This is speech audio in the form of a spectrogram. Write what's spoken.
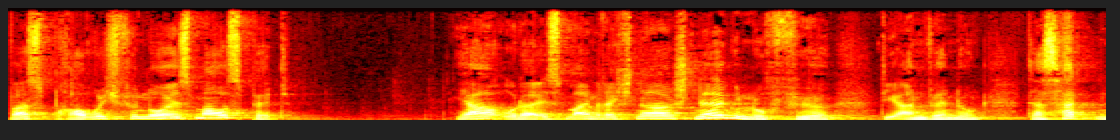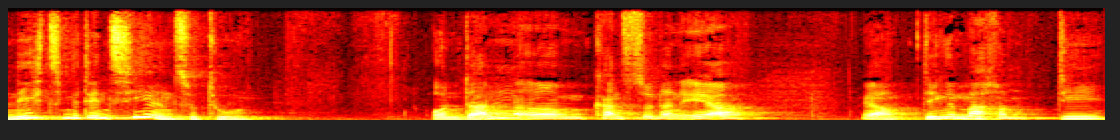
was brauche ich für neues Mauspad. Ja, oder ist mein Rechner schnell genug für die Anwendung? Das hat nichts mit den Zielen zu tun. Und dann ähm, kannst du dann eher ja, Dinge machen, die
